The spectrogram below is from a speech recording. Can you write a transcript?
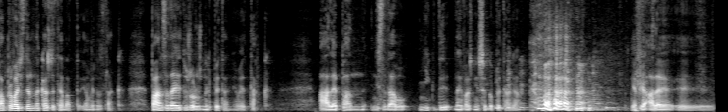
Pan prowadzi ten na każdy temat. Ja mówię, no tak. Pan zadaje dużo różnych pytań. Ja mówię, tak. Ale pan nie zadał nigdy najważniejszego pytania. Ja mówię, ale y,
